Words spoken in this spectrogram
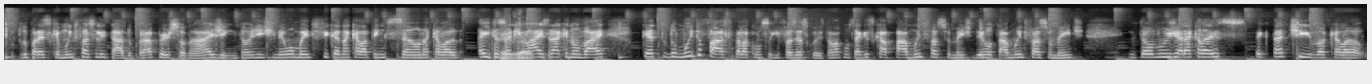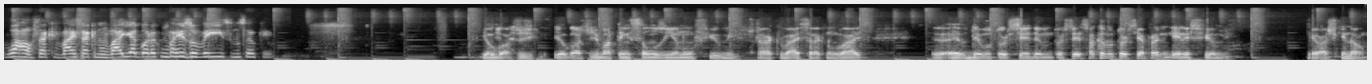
tudo parece que é muito facilitado pra personagem, então a gente em nenhum momento fica naquela tensão, naquela. Eita, será Exato. que vai? Será que não vai? Porque é tudo muito fácil pra ela conseguir fazer as coisas. Então ela consegue escapar muito facilmente, derrotar muito facilmente. Então não gera aquela expectativa, aquela. Uau, será que vai? Será que não vai? E agora como vai resolver isso? Não sei o quê. Eu gosto de, eu gosto de uma tensãozinha num filme. Será que vai? Será que não vai? Eu, eu devo torcer, devo torcer, só que eu não torcia para ninguém nesse filme. Eu acho que não.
